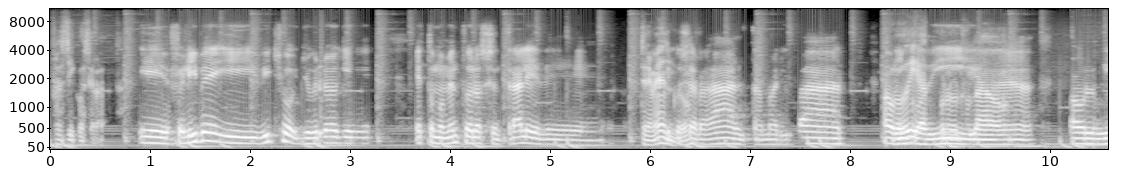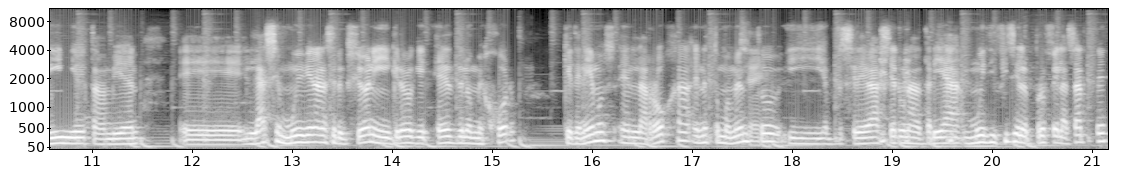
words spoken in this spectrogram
Francisco Serrata. Eh, Felipe y Bicho, yo creo que estos momentos de los centrales de Tremendo. Francisco Serralta, Maripán, Pablo Díaz. Pablo Díaz también eh, le hace muy bien a la selección y creo que es de lo mejor que tenemos en La Roja en estos momentos y se le va a hacer una tarea muy difícil al profe de las artes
